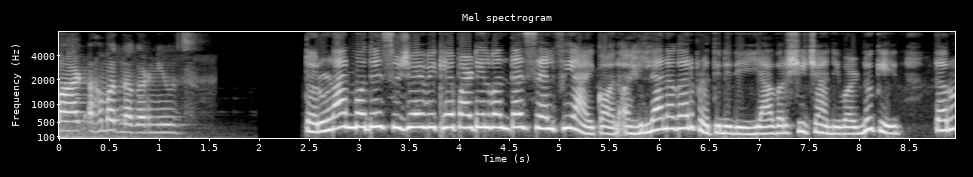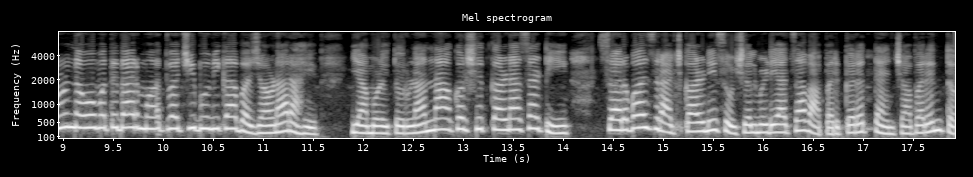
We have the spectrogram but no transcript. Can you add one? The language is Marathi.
Smart Ahmednagar news. तरुणांमध्ये सुजय विखे पाटील बनतात सेल्फी आयकॉन. अहिल्यानगर प्रतिनिधी यावर्षीच्या निवडणुकीत तरुण नवमतदार महत्त्वाची भूमिका बजावणार आहेत. यामुळे तरुणांना आकर्षित करण्यासाठी सर्वच राजकारणी सोशल मीडियाचा वापर करत त्यांच्यापर्यंत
